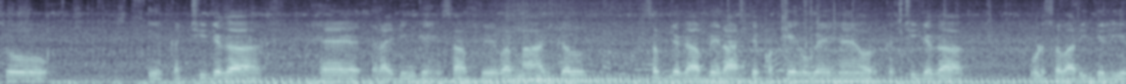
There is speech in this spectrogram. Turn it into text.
सो एक अच्छी जगह है राइडिंग के हिसाब से वरना आजकल सब जगह पे रास्ते पक्के हो गए हैं और कच्ची जगह घुड़सवारी के लिए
